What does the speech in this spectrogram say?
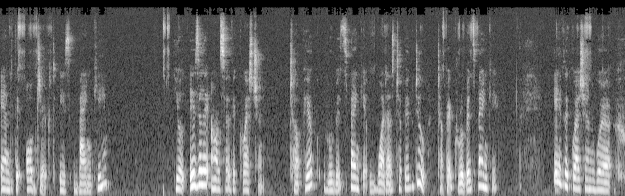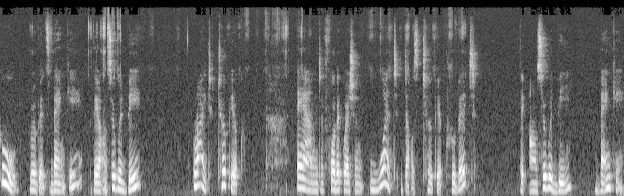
and the object is Banki, you'll easily answer the question Topyok Rubets Banki. What does Topyok do? Topyok Rubets Banki. If the question were who Rubets Banki, the answer would be right, Topyok. And for the question what does Topyok Rubet, the answer would be Banki.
